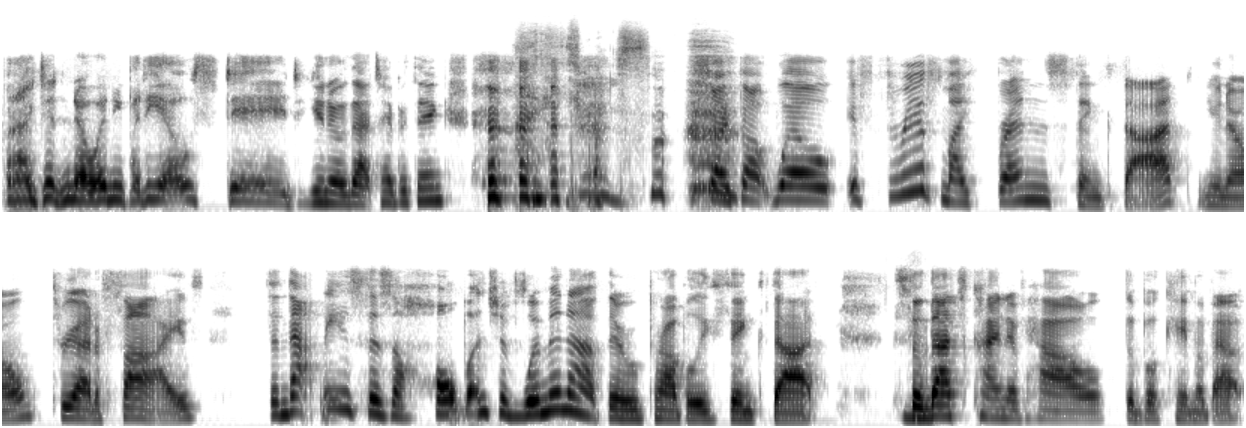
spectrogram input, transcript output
But I didn't know anybody else did, you know, that type of thing. yes. So I thought, well, if three of my friends think that, you know, three out of five, then that means there's a whole bunch of women out there who probably think that. So Yeah. that's kind of how the book came about.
